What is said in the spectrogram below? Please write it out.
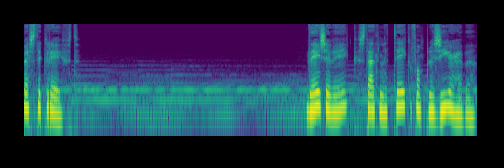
Beste kreeft. Deze week staat in het teken van plezier hebben.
